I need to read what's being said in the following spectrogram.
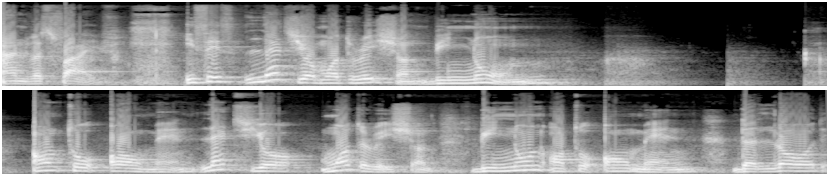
and verse 5. It says, Let your moderation be known unto all men. Let your moderation be known unto all men. The Lord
